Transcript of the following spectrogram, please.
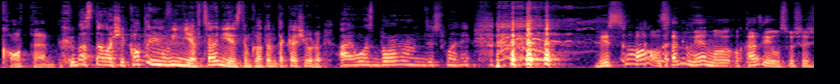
kotem. Chyba stała się kotem i mówi, nie, wcale nie jestem kotem, taka się urodziła. I was born this way. Wiesz co, ostatnio miałem okazję usłyszeć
